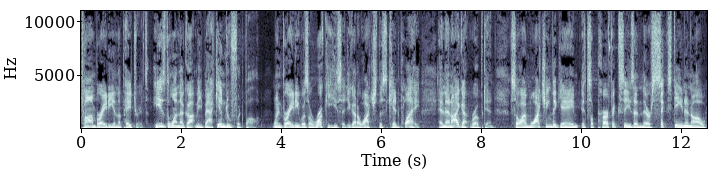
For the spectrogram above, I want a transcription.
Tom Brady and the Patriots. He's the one that got me back into football. When Brady was a rookie, he said, You got to watch this kid play. And then I got roped in. So I'm watching the game. It's a perfect season. They're 16 and 0.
